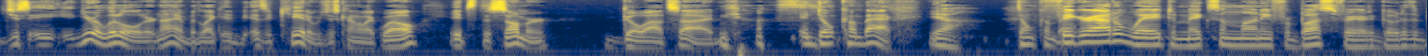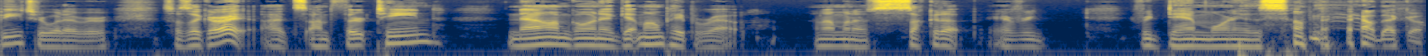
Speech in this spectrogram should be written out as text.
just you're a little older than I am, but like as a kid, it was just kind of like, well, it's the summer, go outside and don't come back. Yeah. Don't come back. Figure out a way to make some money for bus fare to go to the beach or whatever. So I was like, all right, I'm 13. Now I'm going to get my own paper route and I'm going to suck it up every, every damn morning of the summer. How'd that go?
